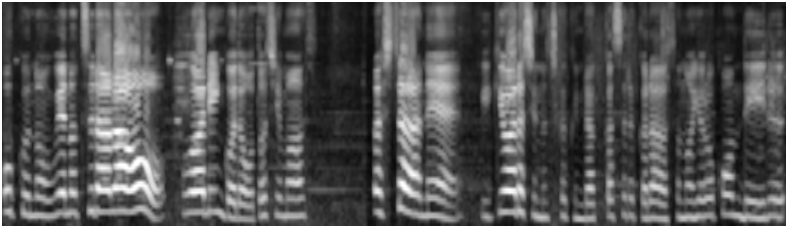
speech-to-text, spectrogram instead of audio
奥の上のつららをフワリンゴで落とします。そしたらね雪わらしの近くに落下するからその喜んでいる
